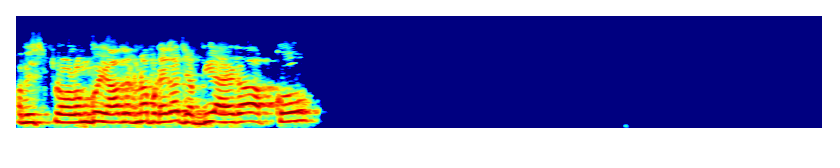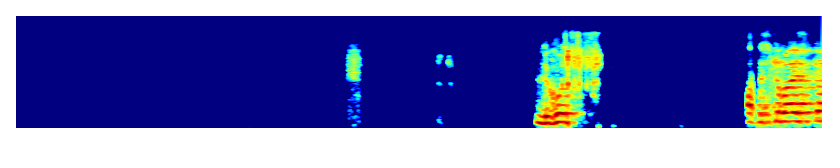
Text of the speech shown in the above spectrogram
अब इस प्रॉब्लम को याद रखना पड़ेगा, जब भी आएगा आपको लिखो। अब इसके बाद इसका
